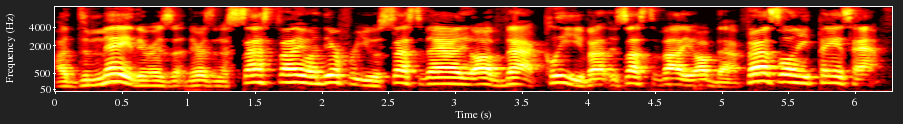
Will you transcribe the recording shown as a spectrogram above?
a demay, there is a, there is an assessed value, and therefore you assess the value of that cleave, assess the value of that vessel, and he pays half.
